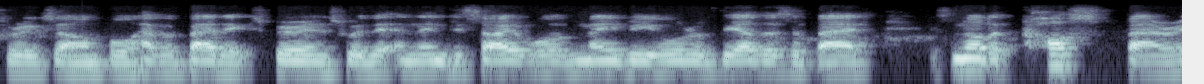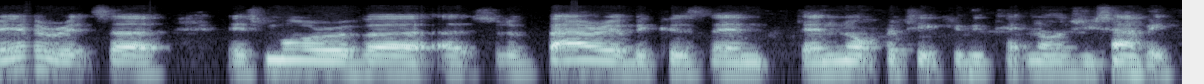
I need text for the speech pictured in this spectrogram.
for example have a bad experience with it and then decide well maybe all of the others are bad it's not a cost barrier it's a it's more of a, a sort of barrier because then they're, they're not particularly technology savvy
